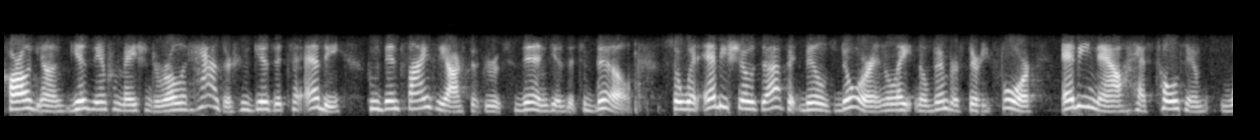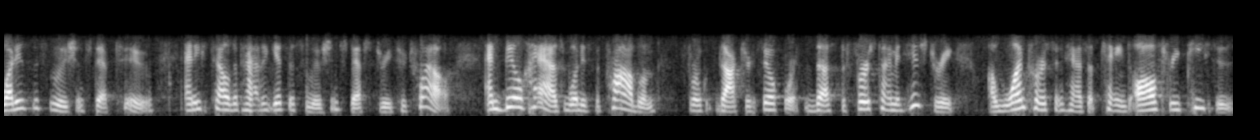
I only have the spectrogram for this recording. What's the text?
Carl Jung gives the information to Rowland Hazard, who gives it to Ebby, who then finds the Oxford groups, then gives it to Bill. So when Ebby shows up at Bill's door in late November of 34, Ebby now has told him what is the solution, step two, and he's told him how to get the solution, steps three through 12. And Bill has what is the problem from Dr. Silkworth. Thus, the first time in history, uh, one person has obtained all three pieces.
